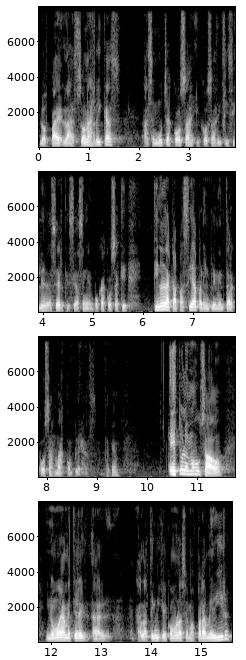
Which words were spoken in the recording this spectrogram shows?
las zonas ricas hacen muchas cosas y cosas difíciles de hacer que se hacen en pocas cosas que tienen la capacidad para implementar cosas más complejas. Esto lo hemos usado y no me voy a meter a, la técnica de cómo lo hacemos, para medir,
